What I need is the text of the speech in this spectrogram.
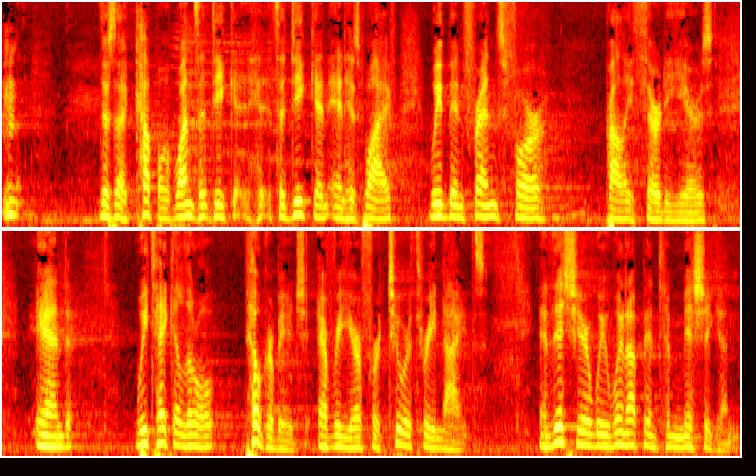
there's a couple. One's a deacon. It's a deacon and his wife. We've been friends for probably 30 years, and we take a little pilgrimage every year for two or three nights. And this year we went up into Michigan.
